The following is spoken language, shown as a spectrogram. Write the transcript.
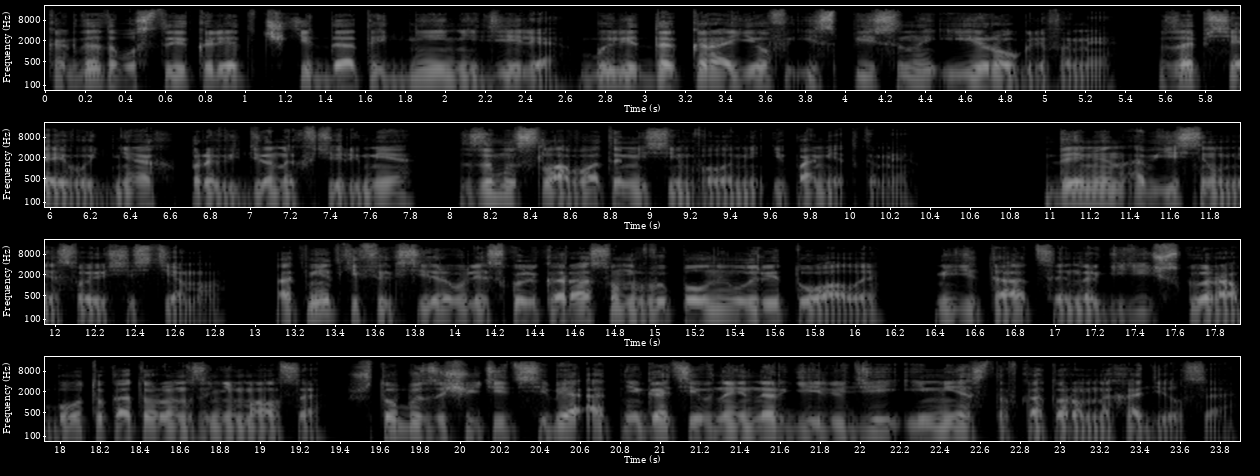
Когда-то пустые клеточки даты дней недели были до краев исписаны иероглифами, записи о его днях, проведенных в тюрьме, замысловатыми символами и пометками. Дэмиан объяснил мне свою систему. Отметки фиксировали, сколько раз он выполнил ритуалы, медитации, энергетическую работу, которой он занимался, чтобы защитить себя от негативной энергии людей и места, в котором находился.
